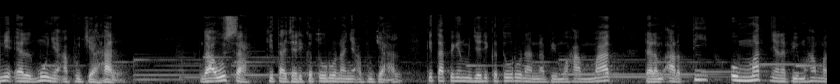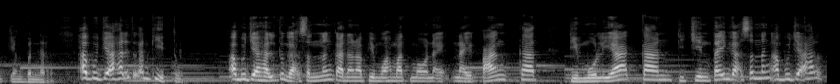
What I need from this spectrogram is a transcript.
ini ilmunya Abu Jahal. Nggak usah kita jadi keturunannya Abu Jahal. Kita ingin menjadi keturunan Nabi Muhammad dalam arti umatnya Nabi Muhammad yang benar. Abu Jahal itu kan gitu. Abu Jahal itu nggak seneng karena Nabi Muhammad mau naik, naik pangkat, dimuliakan, dicintai, nggak seneng Abu Jahal.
